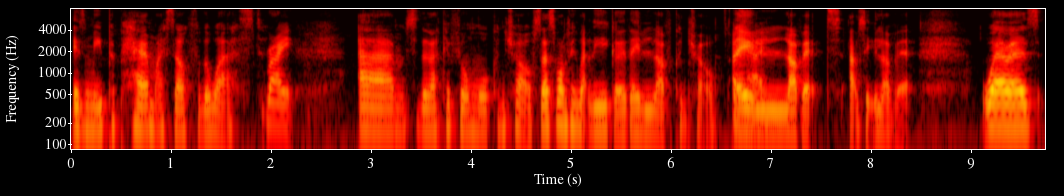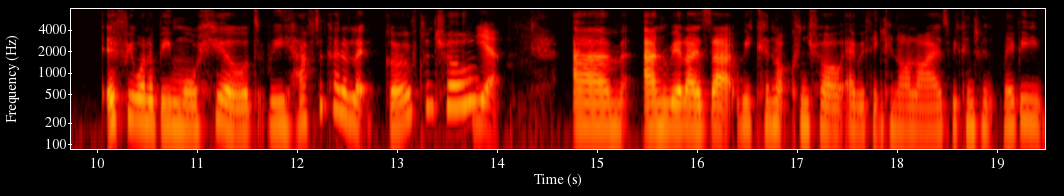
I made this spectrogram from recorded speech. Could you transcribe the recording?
is me prepare myself for the worst. Right. Um, so then I can feel more control. So that's one thing about the ego. They love control. They Okay. love it. Absolutely love it. Whereas if we want to be more healed, we have to kind of let go of control Yeah. um, and realize that we cannot control everything in our lives. We can maybe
